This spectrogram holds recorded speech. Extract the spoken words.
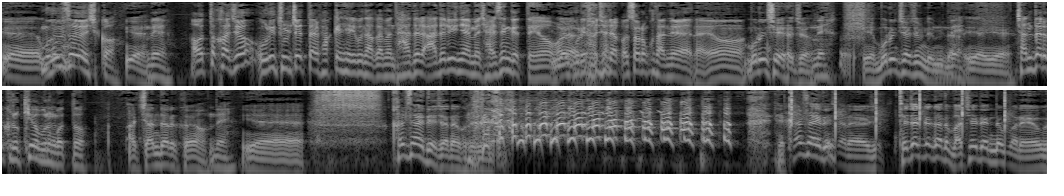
예. 뭐 문- 은서연 씨 거. 예. 네. 아, 어떡하죠? 우리 둘째 딸 밖에 데리고 나가면 다들 아들이냐면 잘생겼대요. 네. 얼굴에 여자라고 써놓고 다녀야 하나요? 모른 체 해야죠. 네. 예, 모른 체 하시면 됩니다. 네. 예, 예. 잔다르크로 키워보는 것도. 아, 잔다르크요? 네. 예. 칼 사야 되잖아요, 그러면. 예, 칼 사야 되잖아요. 대장간 가도 맞춰야 된단 말이에요. 그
